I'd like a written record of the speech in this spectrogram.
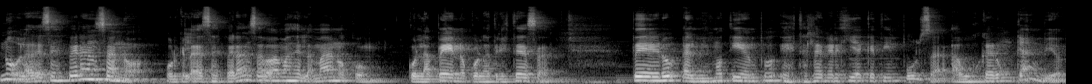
no, la desesperanza no, porque la desesperanza va más de la mano con, con la pena con la tristeza. Pero al mismo tiempo, esta es la energía que te impulsa a buscar un cambio,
